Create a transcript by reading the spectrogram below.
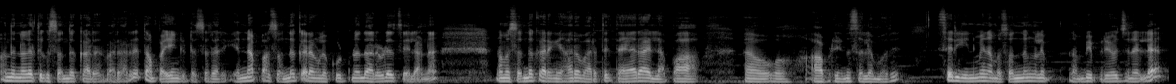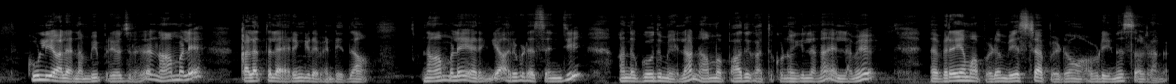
அந்த நிலத்துக்கு சொந்தக்காரர் வராரு. தான் பையன்கிட்ட சொல்கிறாரு என்னப்பா சொந்தக்காரங்களை கூட்டின்னு வந்து அறுவடை செய்யலான்னா நம்ம சொந்தக்காரங்க யாரும் வரத்துக்கு தயாராக இல்லைப்பா? அப்படின்னு சொல்லும்போது சரி இனிமேல் நம்ம சொந்தங்களை நம்பி பிரயோஜனம் இல்லை. கூலி ஆளை நம்பி பிரயோஜனம் இல்லை. நாமளே களத்தில் இறங்கிட வேண்டியது தான் நாமளே இறங்கி அறுவடை செஞ்சு அந்த கோதுமையெல்லாம் நாம் பாதுகாத்துக்கணும். இல்லைன்னா எல்லாமே விரயமாக போயிடும் வேஸ்ட்டாக போயிடும் அப்படின்னு சொல்கிறாங்க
